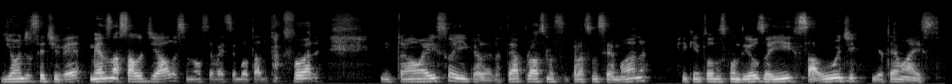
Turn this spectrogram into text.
de onde você estiver, menos na sala de aula, senão você vai ser botado para fora. Então é isso aí, galera. Até a próxima, próxima semana. Fiquem todos com Deus aí, saúde e até mais.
